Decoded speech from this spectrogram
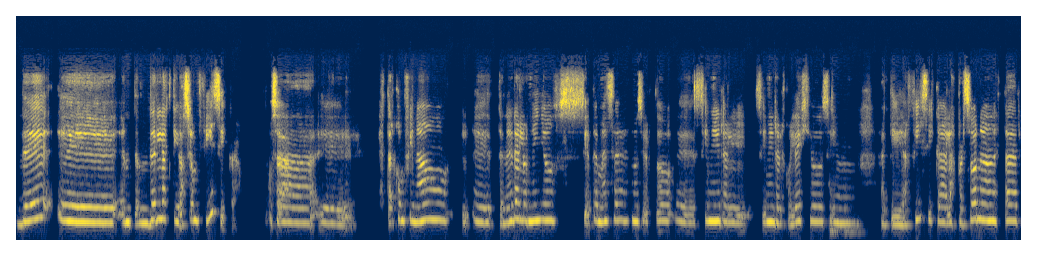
de eh, entender la activación física. O sea, eh, estar confinado, tener a los niños siete meses, ¿no es cierto?, sin, ir al, sin ir al colegio, sin actividad física, las personas estar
